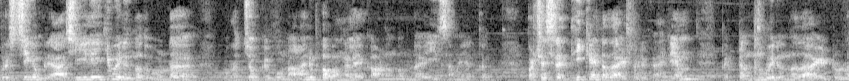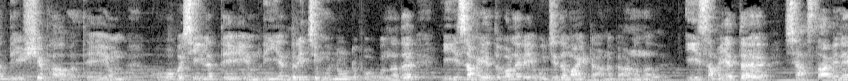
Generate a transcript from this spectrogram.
വൃശ്ചികം രാശിയിലേക്ക് വരുന്നതുകൊണ്ട് കുറച്ചൊക്കെ ഗുണാനുഭവങ്ങളെ കാണുന്നുണ്ട് ഈ സമയത്ത്. പക്ഷെ ശ്രദ്ധിക്കേണ്ടതായിട്ടൊരു കാര്യം പെട്ടെന്ന് വരുന്നതായിട്ടുള്ള ദേഷ്യഭാവത്തെയും കോപശീലത്തെയും നിയന്ത്രിച്ച് മുന്നോട്ട് പോകുന്നത് ഈ സമയത്ത് വളരെ ഉചിതമായിട്ടാണ് കാണുന്നത്. ഈ സമയത്ത് ശാസ്താവിന്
